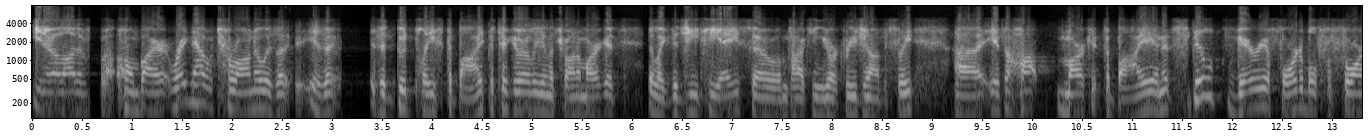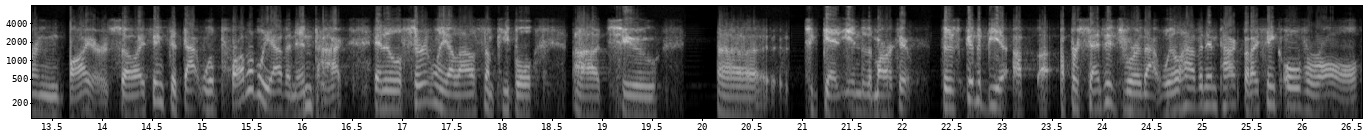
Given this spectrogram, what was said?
you know, a lot of home buyer right now. Toronto is a is a is a good place to buy, particularly in the Toronto market, like the GTA. So I'm talking York Region, obviously. Uh, it's a hot market to buy, and it's still very affordable for foreign buyers. So I think that that will probably have an impact, and it will certainly allow some people uh, to uh, to get into the market there's going to be a, a, a, percentage where that will have an impact, but I think overall,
